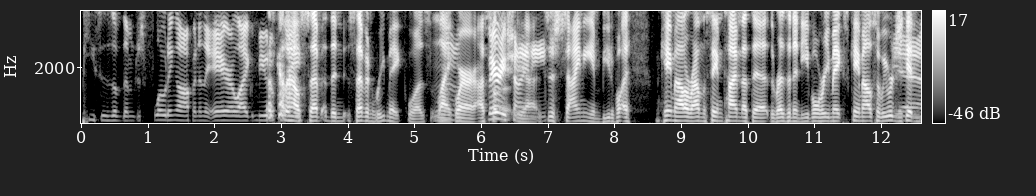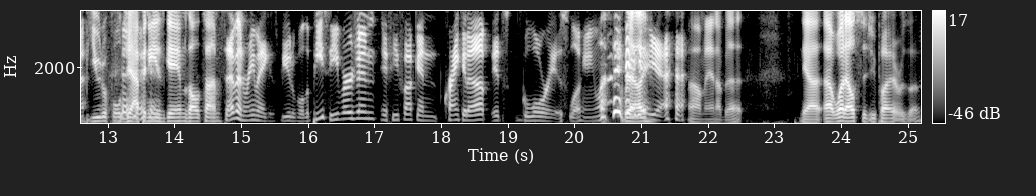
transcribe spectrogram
pieces of them just floating off and in the air, like beautiful. That's kind of how seven the seven remake was like, Mm, where I saw, very Yeah, shiny. it's just shiny and beautiful. It came out around the same time that the the Resident Evil remakes came out, so we were just Yeah. getting beautiful Japanese games all the time. Seven remake is beautiful. The PC version, if you fucking crank it up, it's glorious looking. Really? yeah. Oh man, I bet. Yeah. Uh, what else did you play? Or was that?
